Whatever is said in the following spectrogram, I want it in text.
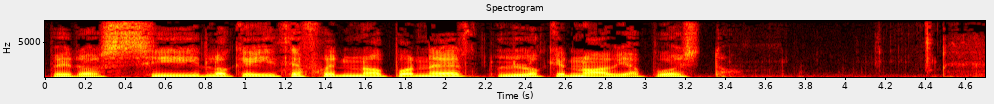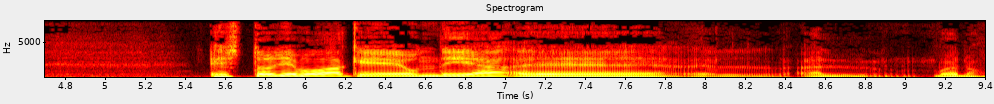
pero sí lo que hice fue no poner lo que no había puesto. Esto llevó a que un día, eh, bueno,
